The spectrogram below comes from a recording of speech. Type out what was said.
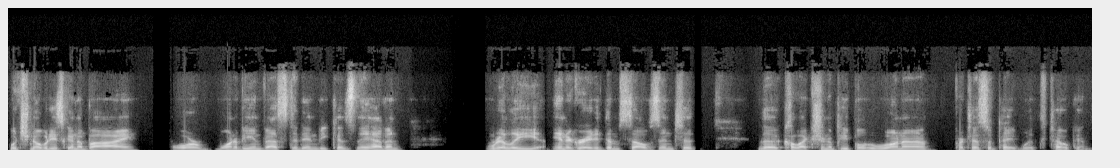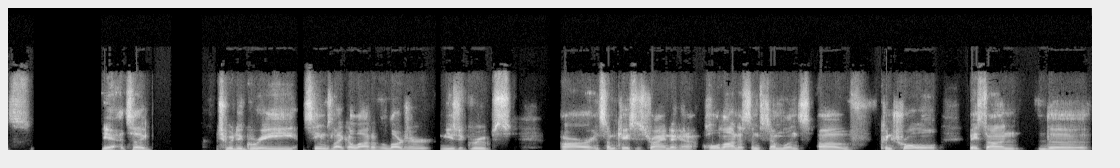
which nobody's going to buy or want to be invested in because they haven't really integrated themselves into the collection of people who want to participate with tokens. Yeah, it's like to a degree, it seems like a lot of the larger music groups are in some cases trying to kind of hold on to some semblance of control based on the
